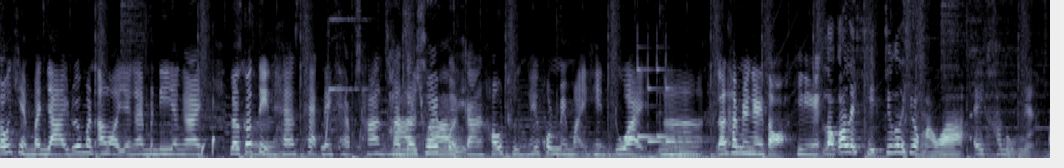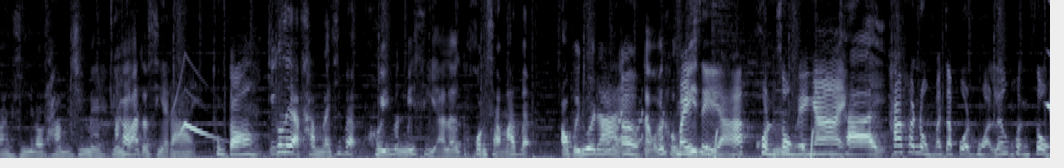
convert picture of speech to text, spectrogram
ต้องเขียนบรรยายด้วยมันอร่อยยังไงมันดียังไง แล้วก็ติดแฮชแท็กในแคปชั่นใช่มันจะช่วยใช่เปิดการเข้าถึงให้คนใหม่ ๆ เห็นด้วยอืม อ่าแล้วทำยังไงต่อทีนี้ เราก็เลยคิดกี้ก็เลยคิดออกมาว่าไอ้ขนมเนี่ยบางทีเราทำใช่ไหมมันก็ค่ะ อาจจะเสียได้ ถูกต้อง กี้ก็เลยอยากทำอะไรที่แบบเฮ้ยมันไม่เสียแล้วคนสามารถแบบเอาไปด้วยได้ เออ แต่ว่าเป็นของไม่กินเสียขนส่งได้ง่าย ใช่ถ้าขนมมันจะปวดหัวเรื่องขนส่ง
